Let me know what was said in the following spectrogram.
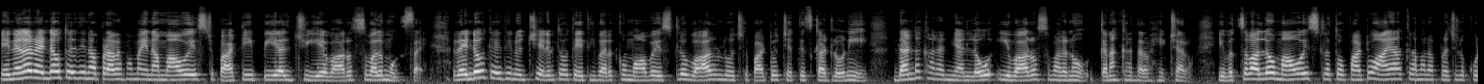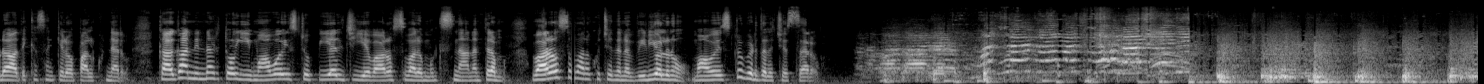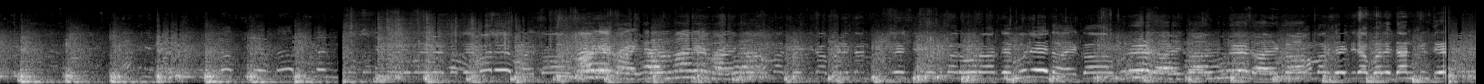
ఈ నెల రెండవ తేదీన ప్రారంభమైన మావోయిస్టు పార్టీ పీఎల్జీఏ వారోత్సవాలు ముగిశాయి. రెండవ తేదీ నుంచి ఎనిమిదవ తేదీ వరకు మావోయిస్టులు వారం రోజుల పాటు ఛత్తీస్గఢ్లోని దండకారణ్యంలో ఈ వారోత్సవాలను ఘనంగా నిర్వహించారు. ఈ ఉత్సవాల్లో మావోయిస్టులతో పాటు ఆయా గ్రామాల ప్రజలు కూడా అధిక సంఖ్యలో పాల్గొన్నారు. కాగా నిన్నటితో ఈ మావోయిస్టు పీఎల్జీఏ వారోత్సవాలు ముగిసిన అనంతరం వారోత్సవాలకు చెందిన వీడియోలను మావోయిస్టులు విడుదల చేశారు. बलिदान किल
